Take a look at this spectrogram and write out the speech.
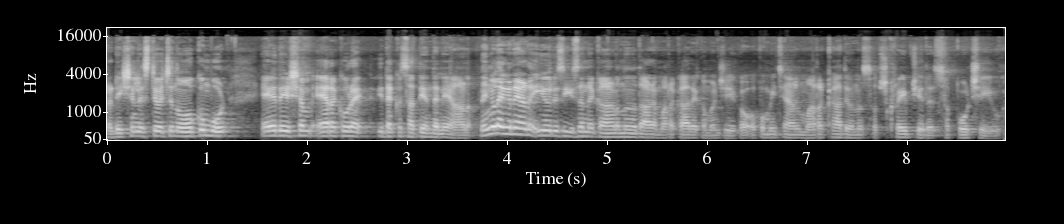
പ്രഡിക്ഷൻ ലിസ്റ്റ് വെച്ച് നോക്കുമ്പോൾ ഏകദേശം ഏറെക്കുറെ ഇതൊക്കെ സത്യം തന്നെയാണ്. നിങ്ങൾ എങ്ങനെയാണ് ഈ ഒരു സീസണിനെ കാണുന്നത് താഴെ മറക്കാതെ കമന്റ് ചെയ്യുക. ഒപ്പം ഈ ചാനൽ മറക്കാതെ ഒന്ന് സബ്സ്ക്രൈബ് ചെയ്ത് സപ്പോർട്ട് ചെയ്യുക.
